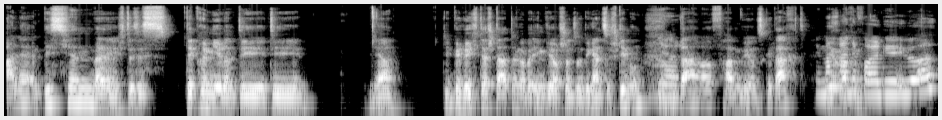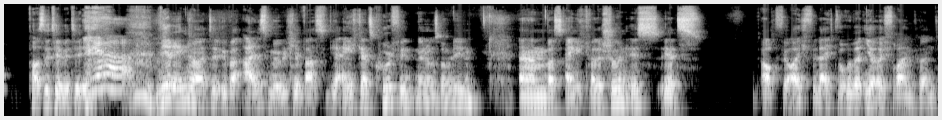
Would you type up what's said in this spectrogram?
alle ein bisschen, weiß nicht, das ist deprimierend, die, die, ja, die Berichterstattung, aber irgendwie auch schon so die ganze Stimmung. Ja, Und darauf haben wir uns gedacht, wir machen eine Folge über. Positivity. Ja! Wir reden heute über alles Mögliche, was wir eigentlich ganz cool finden in unserem Leben. Ähm, was eigentlich gerade schön ist, jetzt auch für euch vielleicht, worüber ihr euch freuen könnt.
